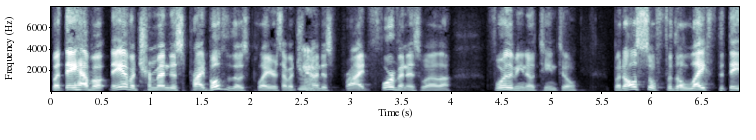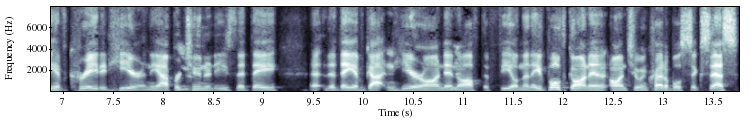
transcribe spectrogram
But they have a they have a tremendous pride. Both of those players have a tremendous yeah. pride for Venezuela, for the Vino Tinto, but also for the life that they have created here and the opportunities yeah. that they uh, that they have gotten here on and yeah. off the field. Now they've both gone in, on to incredible success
